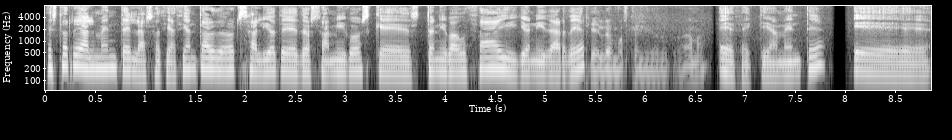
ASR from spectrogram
Esto realmente, la Asociación Tardor salió de dos amigos que es Tony Bauza y Johnny Darder, Que lo hemos tenido en el programa. efectivamente, eh,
